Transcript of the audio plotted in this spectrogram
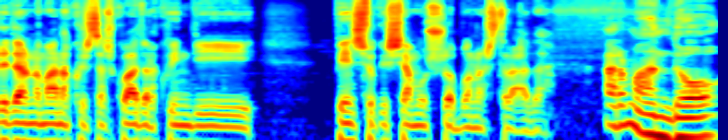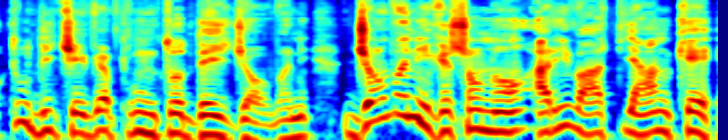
per dare una mano a questa squadra quindi penso che siamo sulla buona strada Armando, tu dicevi appunto dei giovani, giovani che sono arrivati anche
